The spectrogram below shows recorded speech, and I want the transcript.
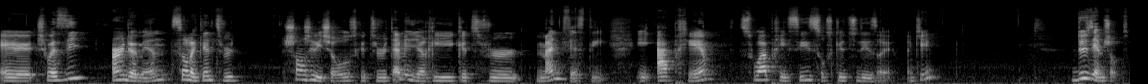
Euh, choisis un domaine sur lequel tu veux changer les choses, que tu veux t'améliorer, que tu veux manifester. Et après, sois précise sur ce que tu désires. OK? Deuxième chose.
